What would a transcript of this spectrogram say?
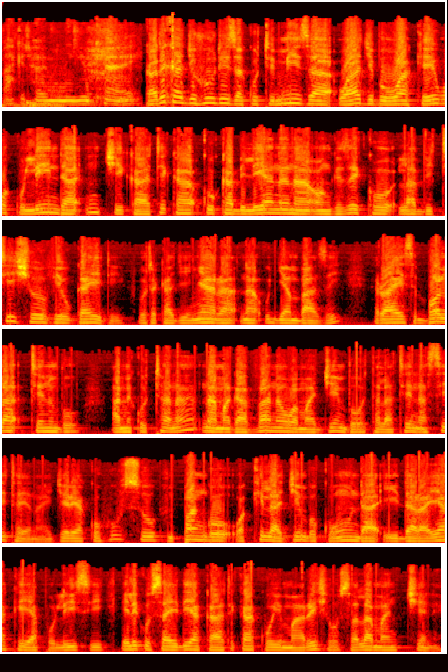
back at home in the UK. Katika juhudi za kutimiza wajibu wake wa kulinda nchi katika kukabiliana na ongezeko la vitisho vya ugaidi, utekaji nyara na ujambazi, Rais Bola Tinubu amekutana na magavana wa majimbo 36 ya Nigeria kuhusu mpango wa kila jimbo kuunda idara yake ya polisi ili kusaidia katika kuimarisha usalama nchini.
